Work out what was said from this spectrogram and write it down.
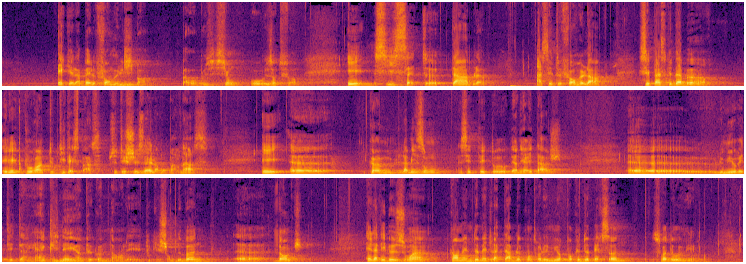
et qu'elle appelle forme libre, par opposition aux autres formes. Et si cette table a cette forme-là, c'est parce que d'abord, elle est pour un tout petit espace. J'étais chez elle à Montparnasse, et euh, comme la maison, c'était au dernier étage, euh, le mur était incliné un peu comme dans toutes les chambres de bonne. Euh, donc, elle avait besoin quand même de mettre la table contre le mur pour que deux personnes soient dos au mur.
